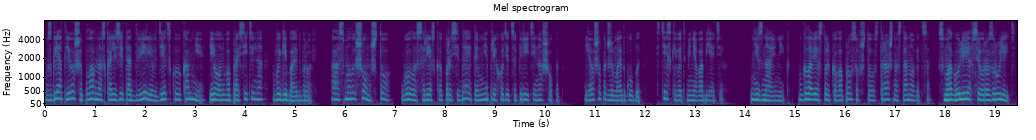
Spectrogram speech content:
Взгляд Лёши плавно скользит от двери в детскую ко мне, и он вопросительно выгибает бровь. «А с малышом что?» Голос резко проседает, и мне приходится перейти на шепот. Лёша поджимает губы, стискивает меня в объятиях. Не знаю, Ник. В голове столько вопросов, что страшно становится. Смогу ли я все разрулить?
